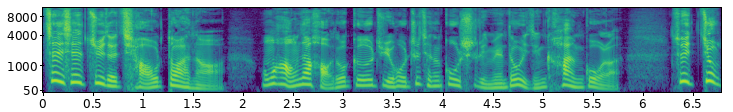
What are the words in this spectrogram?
这些剧的桥段哦，我们好像在好多歌剧或之前的故事里面都已经看过了。所以，就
